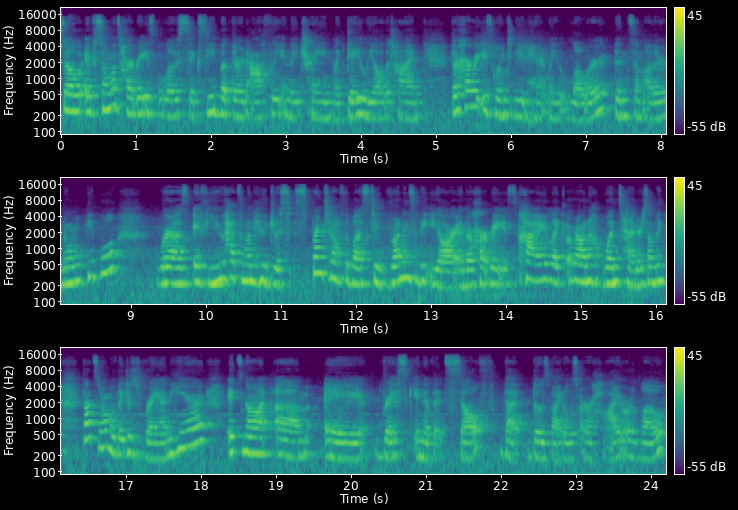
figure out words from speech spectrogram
So if someone's heart rate is below 60, but they're an athlete and they train like daily all the time, their heart rate is going to be inherently lower than some other normal people. Whereas if you had someone who just sprinted off the bus to run into the ER and their heart rate is high, like around 110 or something, that's normal. They just ran here. It's not um, a risk in of itself that those vitals are high or low.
